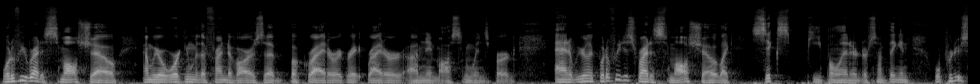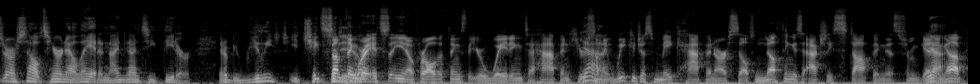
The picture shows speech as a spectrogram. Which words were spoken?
what if we write a small show? And we were working with a friend of ours, a book writer, a great writer um, named Austin Winsberg. And we were like, what if we just write a small show, like six people in it or something, and we'll produce it ourselves here in LA at a 99 seat theater. It'll be really cheap It's something do. where it's you know for all the things that you're waiting to happen. Here's Yeah. something we could just make happen ourselves. Nothing is actually stopping this from getting Yeah. up.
